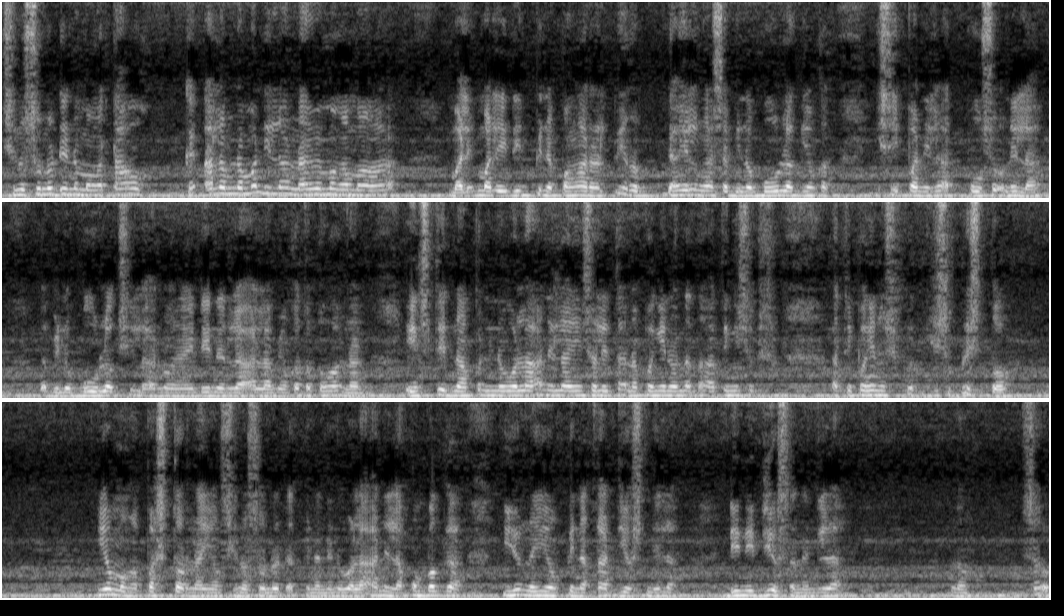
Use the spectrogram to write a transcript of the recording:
sinusunod din ng mga tao. Kahit alam naman nila na may mga mga mali-mali din pinapangaral. Pero dahil nga sa binubulag yung isipan nila at puso nila na binubulag sila no, na hindi nila alam yung katotohanan instead na paniniwalaan nila yung salita ng Panginoon at ating ating Panginoon Hesus Kristo yung mga pastor na yung sinusunod at pinaniniwalaan nila kumbaga yun na yung pinaka-Diyos nila dinidiyos na nila no? So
